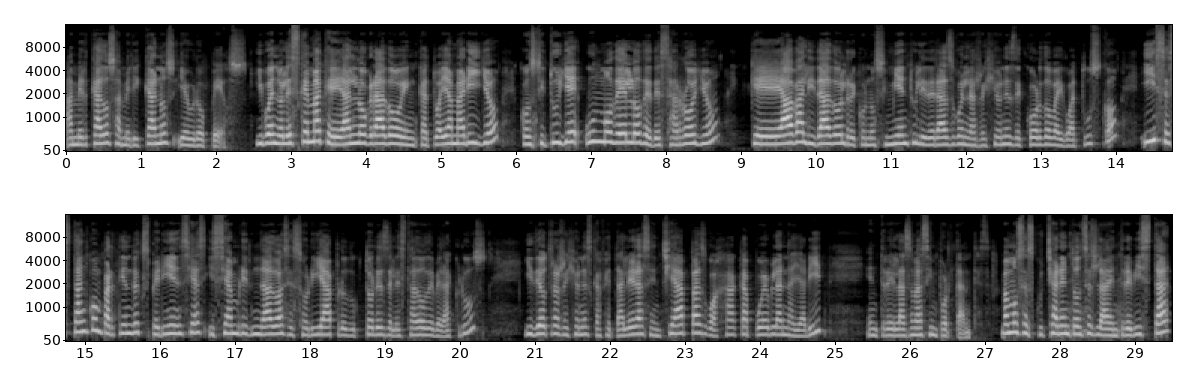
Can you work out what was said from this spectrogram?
a mercados americanos y europeos. Y bueno, el esquema que han logrado en Catuay Amarillo constituye un modelo de desarrollo que ha validado el reconocimiento y liderazgo en las regiones de Córdoba y Huatusco y se están compartiendo experiencias y se han brindado asesoría a productores del estado de Veracruz y de otras regiones cafetaleras en Chiapas, Oaxaca, Puebla, Nayarit, entre las más importantes. Vamos a escuchar entonces la entrevista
